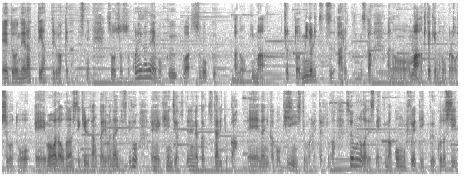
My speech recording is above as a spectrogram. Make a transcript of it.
えーと、狙ってやってるわけなんですね。そうそうそう。これがね僕はすごくあの今ちょっと実りつつあるっていうんですか、あのまあ、秋田県の方からお仕事を、えー、まあ、まだお話できる段階ではないですけど、えー、返事が来て、連絡が来たりとか、えー、何かこう記事にしてもらえたりとか、そういうものがですね、今今後増えていく、今年、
